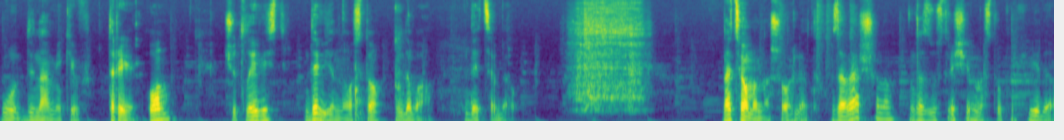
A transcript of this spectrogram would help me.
у динаміків 3 Ом, чутливість 92 дБ. На цьому наш огляд завершено. До зустрічі в наступних відео.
